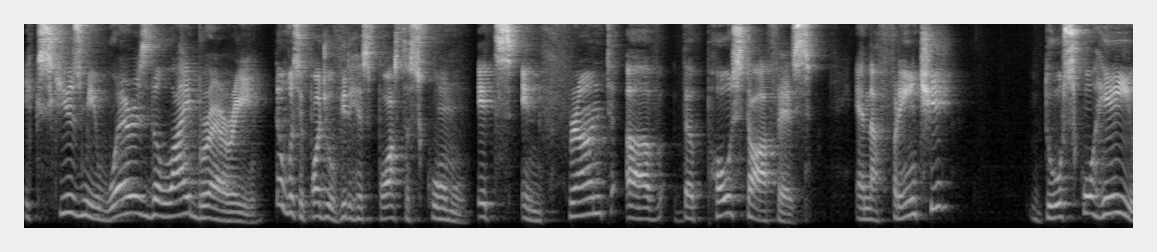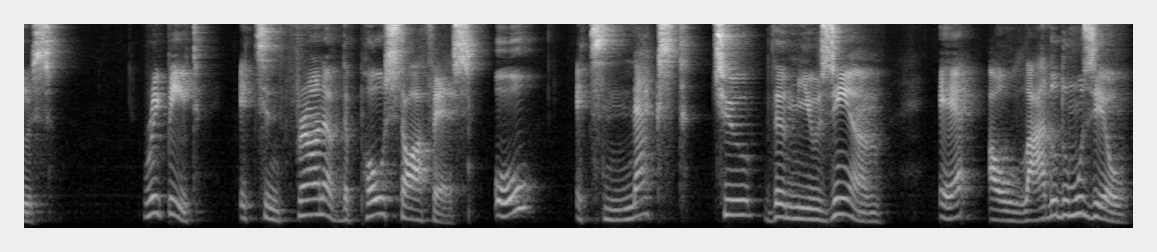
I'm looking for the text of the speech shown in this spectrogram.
Excuse me, where is the library? Então você pode ouvir respostas como It's in front of the post office é na frente dos correios. Repeat, it's in front of the post office. Ou it's next to the museum. É ao lado do museu.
